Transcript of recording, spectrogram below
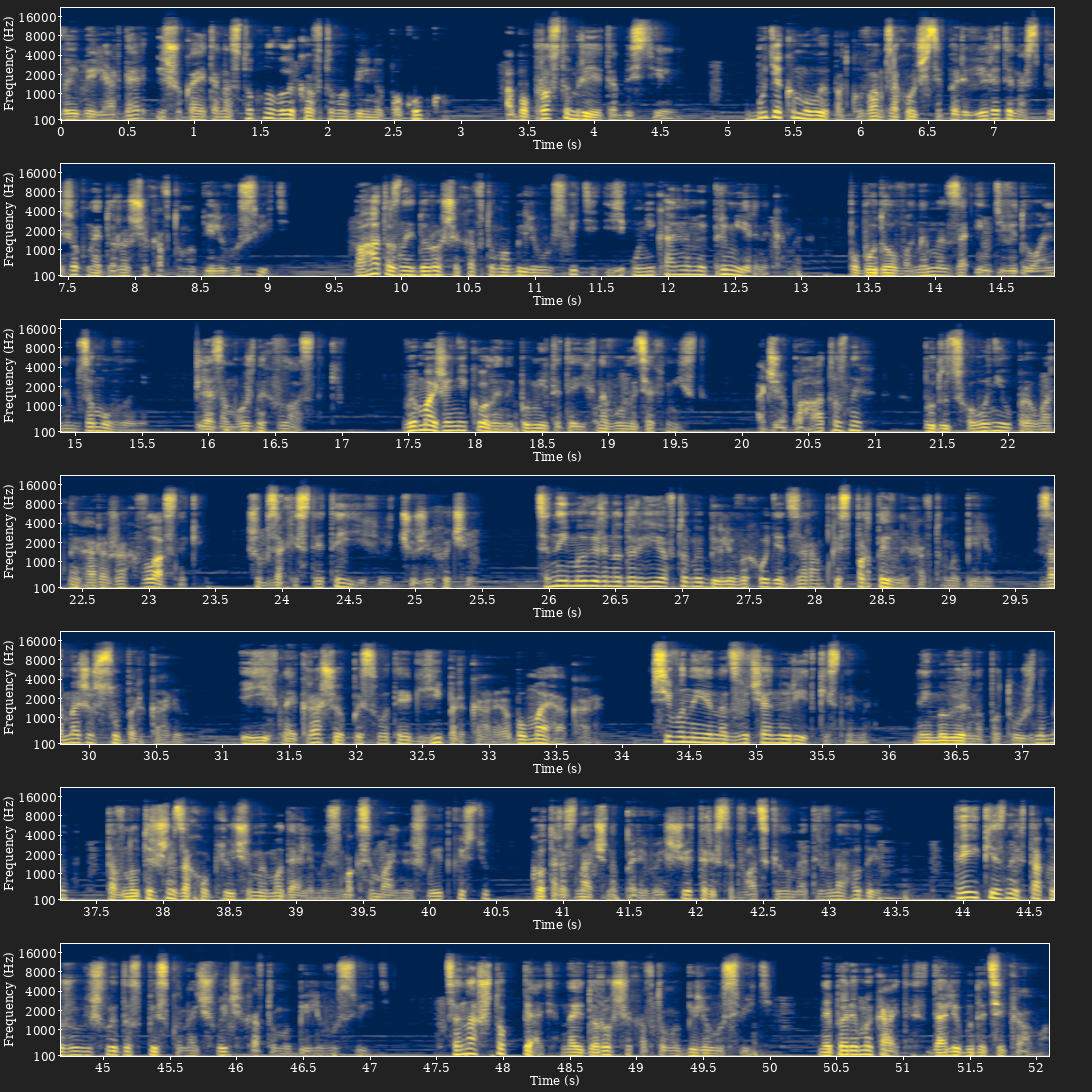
ви мільярдер і шукаєте наступну велику автомобільну покупку, або просто мрієте безстільно. У будь-якому випадку вам захочеться перевірити наш список найдорожчих автомобілів у світі. Багато з найдорожчих автомобілів у світі є унікальними примірниками, побудованими за індивідуальним замовленням для заможних власників. Ви майже ніколи не помітите їх на вулицях міст, адже багато з них будуть сховані у приватних гаражах власників, щоб захистити їх від чужих очей. Це неймовірно дорогі автомобілі виходять за рамки спортивних автомобілів, за межі суперкарів, і їх найкраще описувати як гіперкари або мегакари. Всі вони є надзвичайно рідкісними, неймовірно потужними та внутрішньо захоплюючими моделями з максимальною швидкістю, котра значно перевищує 320 км на годину. Деякі з них також увійшли до списку найшвидших автомобілів у світі. Це наш топ-5 найдорожчих автомобілів у світі. Не перемикайтесь, далі буде цікаво.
